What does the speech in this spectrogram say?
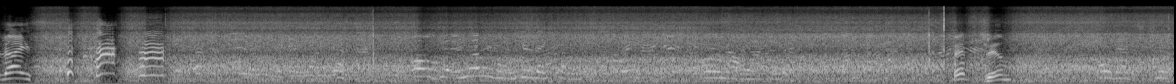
nice. oh, good. Another one. Here they come. Oh, no, not yet. That's Jim. Oh, that's Jim.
